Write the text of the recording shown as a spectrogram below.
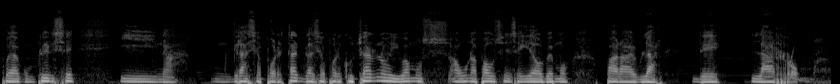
pueda cumplirse y nada. Gracias por estar, gracias por escucharnos y vamos a una pausa y enseguida volvemos para hablar de la Roma.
